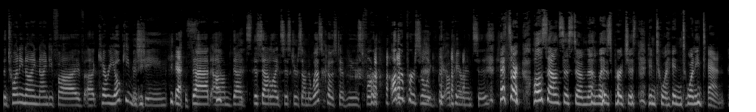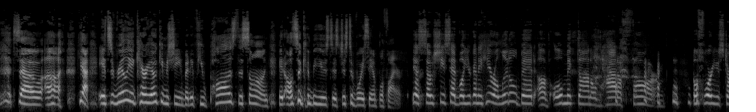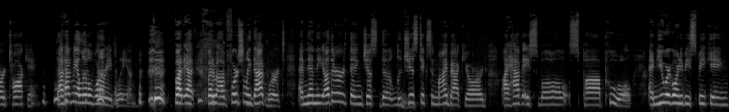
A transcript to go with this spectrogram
the twenty nine ninety five uh, karaoke machine Yes. that um, that the Satellite Sisters on the West Coast have used for other personal appearances. That's our whole sound system that Liz purchased in, tw- in 2010. So, uh, yeah, it's really a karaoke machine, but if you pause the song, it also can be used as just a voice amplifier. Yes, so she said, Well, you're going to hear a little bit of Old MacDonald had a farm before you start talking. That had me a little worried, Lian. But, uh, but uh, fortunately, that worked. And then the other thing, just the logistics in my backyard, I have a small spa pool, and you were going to be speaking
